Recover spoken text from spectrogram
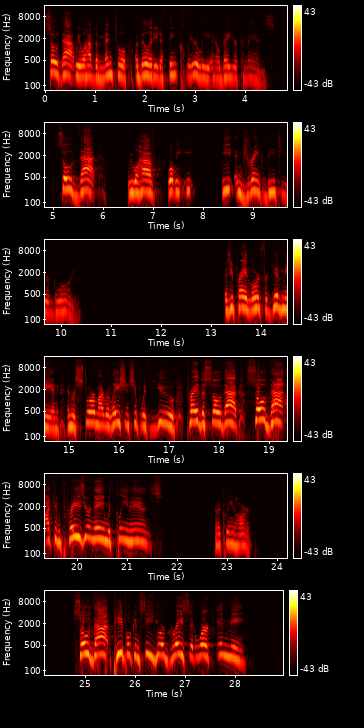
So that we will have the mental ability to think clearly and obey your commands. So that we will have what we eat, eat and drink be to your glory. As you pray, Lord, forgive me and, and restore my relationship with you, pray the so that, so that I can praise your name with clean hands. and a clean heart, so that people can see your grace at work in me.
